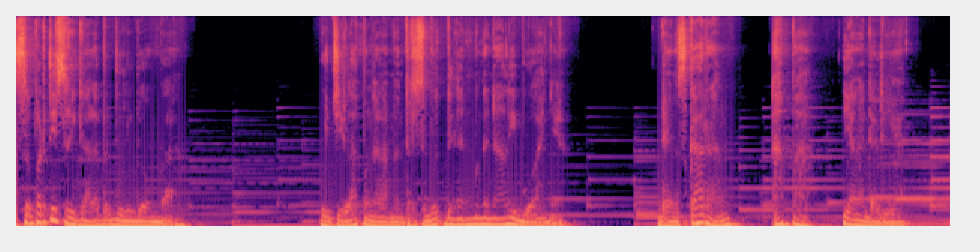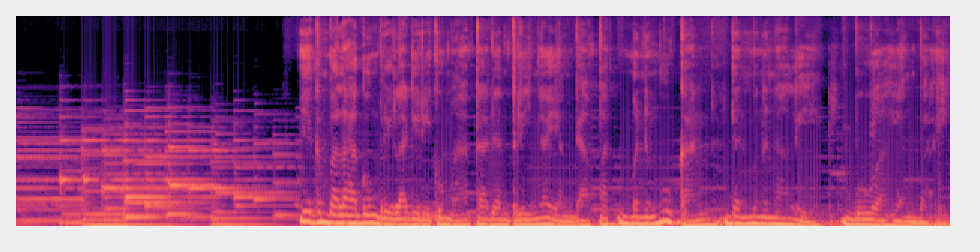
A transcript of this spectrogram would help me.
seperti serigala berbulu domba? Ujilah pengalaman tersebut dengan mengenali buahnya. Dan sekarang, apa yang Anda lihat? Ya Gembala Agung berilah diriku mata dan telinga yang dapat menemukan dan mengenali buah yang baik.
